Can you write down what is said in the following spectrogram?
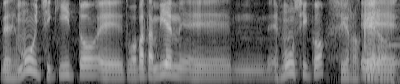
desde muy chiquito, eh, tu papá también eh, es músico. Sí, rockero.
